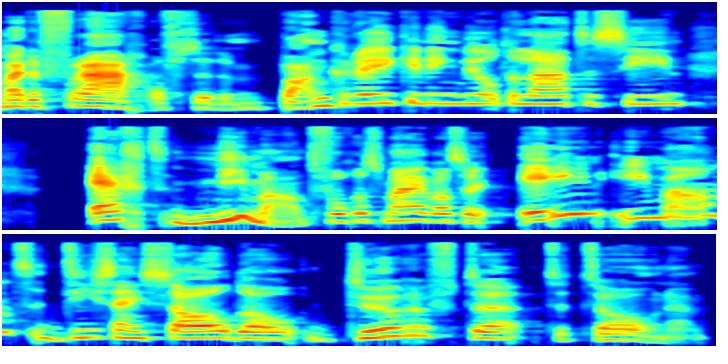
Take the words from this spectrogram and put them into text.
Maar de vraag of ze een bankrekening wilden laten zien, echt niemand. Volgens mij was er één iemand die zijn saldo durfde te tonen.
